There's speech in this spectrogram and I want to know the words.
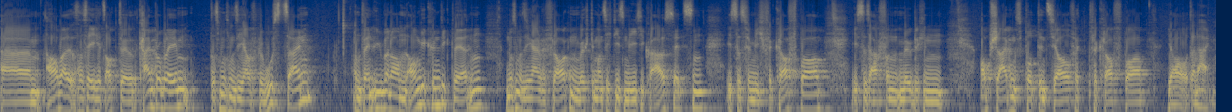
Ähm, aber da sehe ich jetzt aktuell kein Problem. Das muss man sich auch bewusst sein. Und wenn Übernahmen angekündigt werden, muss man sich einfach fragen, möchte man sich diesem Risiko aussetzen? Ist das für mich verkraftbar? Ist das auch von möglichen Abschreibungspotenzial verkraftbar, ja oder nein.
